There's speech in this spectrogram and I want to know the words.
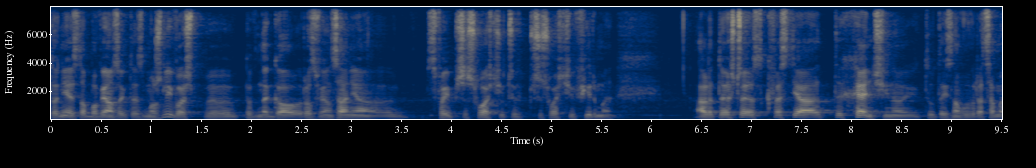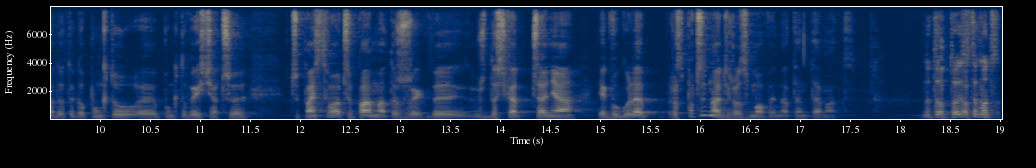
to nie jest obowiązek, to jest możliwość e, pewnego rozwiązania e, swojej przyszłości, czy przyszłości firmy. Ale to jeszcze jest kwestia tych chęci. No i tutaj znowu wracamy do tego punktu, e, punktu wyjścia. Czy, czy państwo, czy pan ma też jakby już doświadczenia, jak w ogóle rozpoczynać rozmowy na ten temat? No to, to jest temat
